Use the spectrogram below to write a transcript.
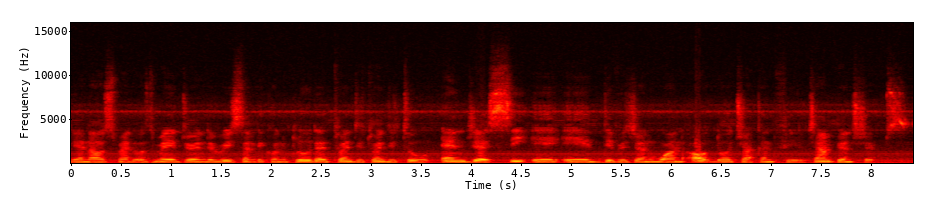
The announcement was made during the recently concluded 2022 NJCAA Division 1 Outdoor Track and Field Championships.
